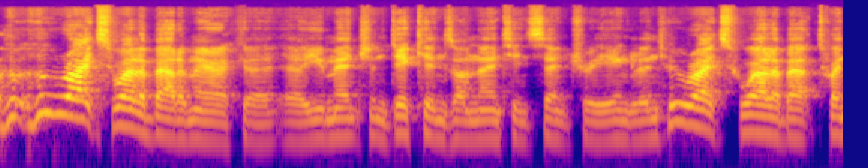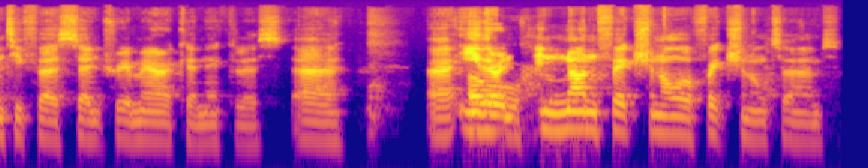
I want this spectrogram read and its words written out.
who, who, writes well about America? Uh, you mentioned Dickens on 19th century England. Who writes well about 21st century America, Nicholas? Uh, uh, either oh. in, non-fictional or fictional terms.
